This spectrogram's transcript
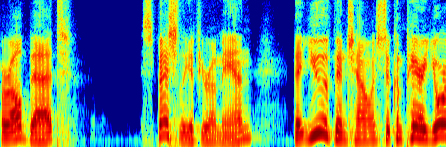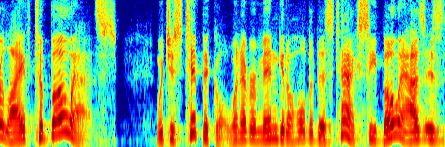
Or I'll bet, especially if you're a man, that you have been challenged to compare your life to Boaz, which is typical whenever men get a hold of this text. See, Boaz is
